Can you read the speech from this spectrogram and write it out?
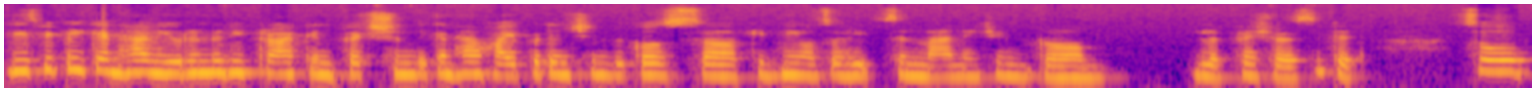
These people can have urinary tract infection. They can have hypertension because uh, kidney also helps in managing um, blood pressure, isn't it? So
